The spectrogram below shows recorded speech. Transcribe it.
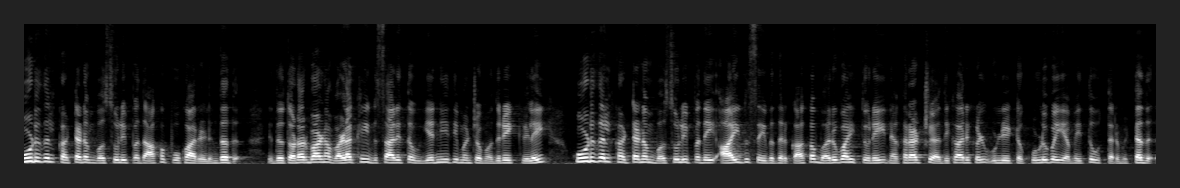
கூடுதல் கட்டணம் வசூலிப்பதாக புகார் எழுந்தது. இது தொடர்பான வழக்கை விசாரித்த உயர்நீதிமன்ற மதுரை கிளை கூடுதல் கட்டணம் வசூலிப்பதை ஆய்வு செய்வதற்காக வருவாய்த்துறை நகராட்சி அதிகாரிகள் உள்ளிட்ட குழுவை அமைத்து உத்தரவிட்டது.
